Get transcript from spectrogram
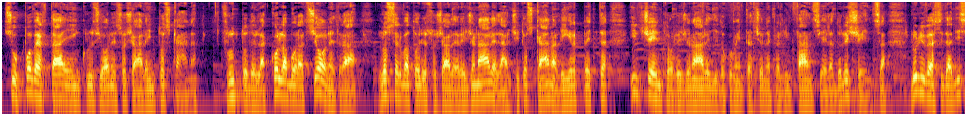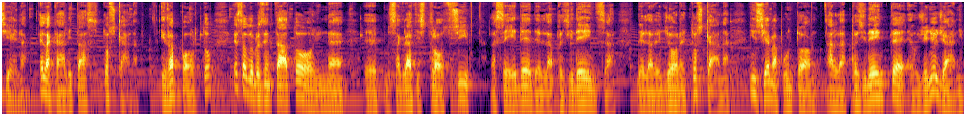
su povertà e inclusione sociale in Toscana, frutto della collaborazione tra l'Osservatorio Sociale Regionale, l'Anci Toscana, l'IRPET, il Centro Regionale di Documentazione per l'Infanzia e l'Adolescenza, l'Università di Siena e la Caritas Toscana. Il rapporto è stato presentato in eh, Sagrati Strozzi, la sede della presidenza della regione toscana, insieme appunto al presidente Eugenio Giani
